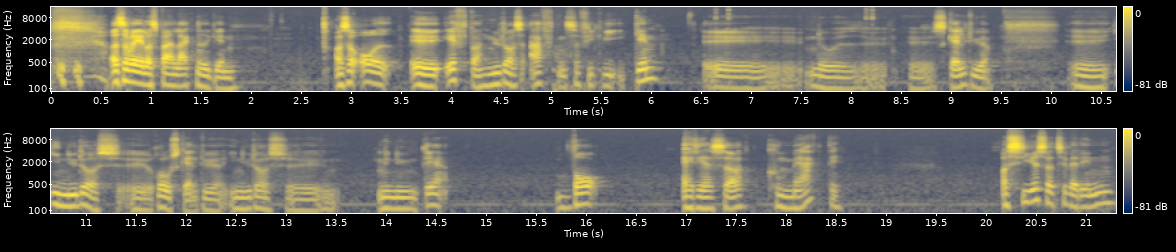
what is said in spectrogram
og så var jeg ellers bare lagt ned igen. Og så året øh, efter nytårsaften, så fik vi igen øh, noget øh, skalddyr øh, i nytårs øh, råskaldyr, i nytårs øh, menuen der, hvor at jeg så kunne mærke det, og siger så til værtinden,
